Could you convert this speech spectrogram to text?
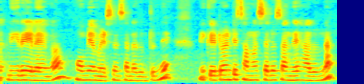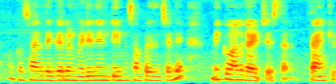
క్లియర్ అయ్యేలాగా హోమియో మెడిసిన్స్ అన్నది ఉంటుంది. మీకు ఎటువంటి సమస్యలు సందేహాలు ఉన్నా ఒకసారి దగ్గరలోని మెడినైన్ టీమ్ సంప్రదించండి. మీకు వాళ్ళు గైడ్ చేస్తారు. థ్యాంక్ యూ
